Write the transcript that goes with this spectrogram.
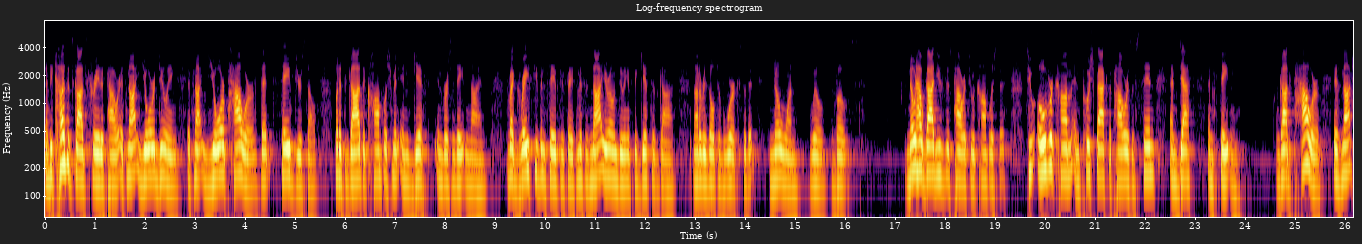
And because it's God's creative power, it's not your doing, it's not your power that saved yourself, but it's God's accomplishment and gift in verses 8 and 9. For by grace you've been saved through faith, and this is not your own doing, it's the gift of God, not a result of work, so that no one will boast. Note how God uses his power to accomplish this, to overcome and push back the powers of sin and death and Satan. God's power is not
